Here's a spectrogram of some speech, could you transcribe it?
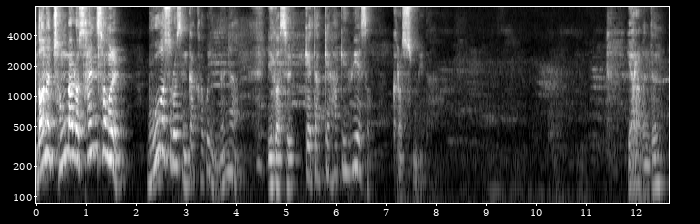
너는 정말로 산성을 무엇으로 생각하고 있느냐? 이것을 깨닫게 하기 위해서 그렇습니다. 여러분들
